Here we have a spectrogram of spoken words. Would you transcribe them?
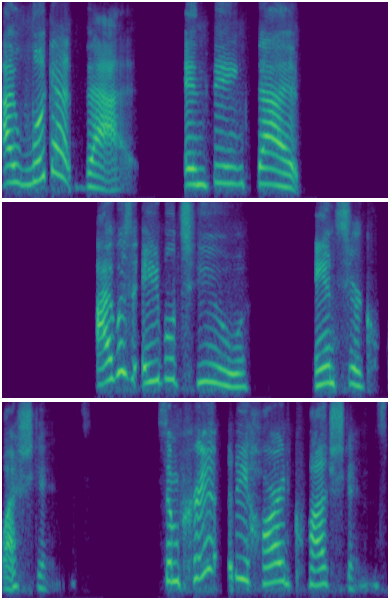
I look at that and think that I was able to answer questions, some pretty hard questions.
